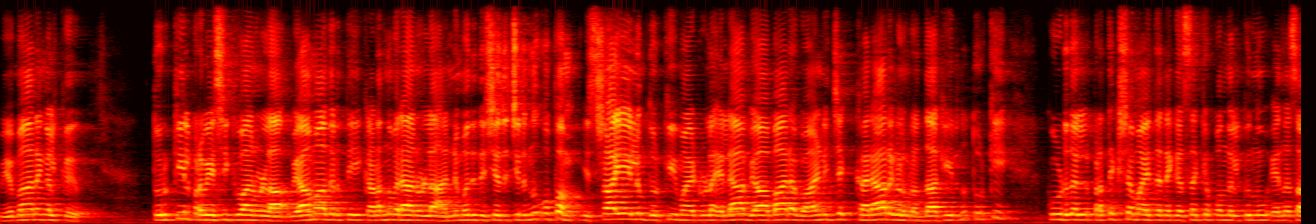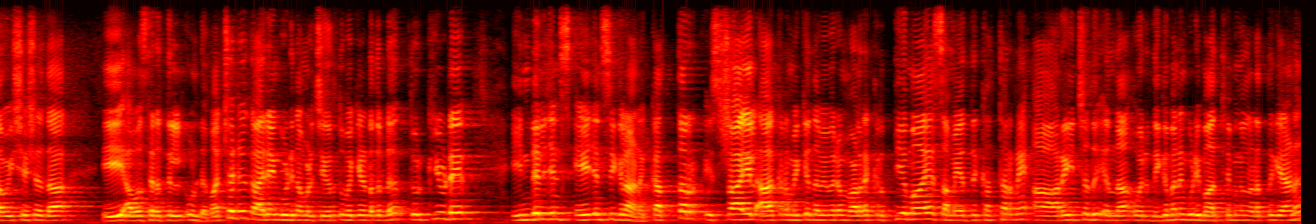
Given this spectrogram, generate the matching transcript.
വിമാനങ്ങൾക്ക് തുർക്കിയിൽ പ്രവേശിക്കുവാനുള്ള വ്യാമാതിർത്തി കടന്നു വരാനുള്ള അനുമതി നിഷേധിച്ചിരുന്നു. ഒപ്പം ഇസ്രായേലും തുർക്കിയുമായിട്ടുള്ള എല്ലാ വ്യാപാര വാണിജ്യ കരാറുകളും റദ്ദാക്കിയിരുന്നു. തുർക്കി കൂടുതൽ പ്രത്യക്ഷമായി തന്നെ ഗസയ്ക്കൊപ്പം നിൽക്കുന്നു എന്ന സവിശേഷത ഈ അവസരത്തിൽ ഉണ്ട്. മറ്റൊരു കാര്യം കൂടി നമ്മൾ ചേർത്ത് വെക്കേണ്ടതുണ്ട്. തുർക്കിയുടെ ഇന്റലിജൻസ് ഏജൻസികളാണ് ഖത്തർ ഇസ്രായേൽ ആക്രമിക്കുന്ന വിവരം വളരെ കൃത്യമായ സമയത്ത് ഖത്തറിനെ അറിയിച്ചത് എന്ന ഒരു നിഗമനം കൂടി മാധ്യമങ്ങൾ നടത്തുകയാണ്.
